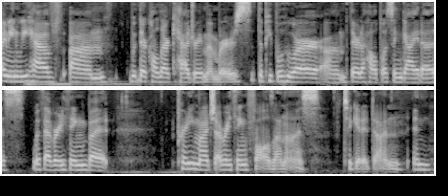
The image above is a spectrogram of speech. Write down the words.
I mean, we have um, they're called our cadre members, the people who are um, there to help us and guide us with everything, but pretty much everything falls on us to get it done and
